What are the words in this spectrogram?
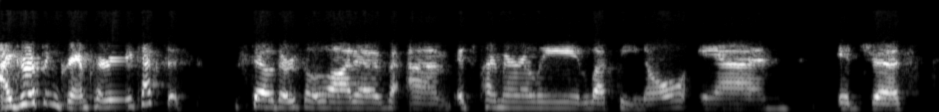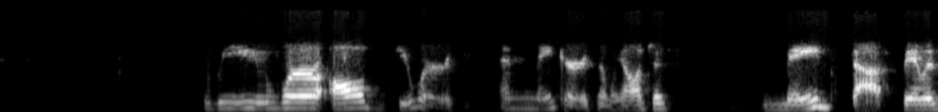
I grew up in Grand Prairie, Texas so there's a lot of um, it's primarily latino and it just we were all doers and makers and we all just made stuff it was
